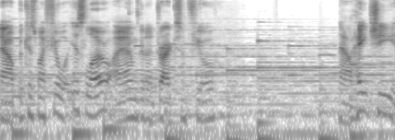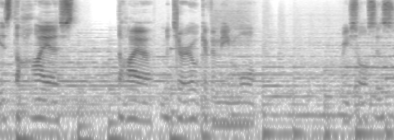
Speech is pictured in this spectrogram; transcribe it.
Now, because my fuel is low, I am going to drag some fuel. Now, HE is the highest, the higher material, giving me more resources.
